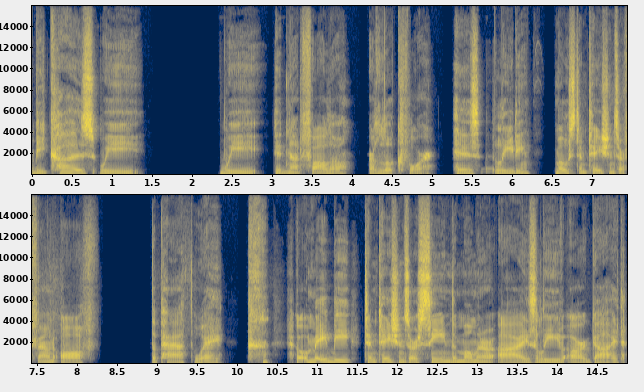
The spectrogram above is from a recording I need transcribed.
because we we did not follow or look for his leading? Most temptations are found off the pathway. or oh, maybe temptations are seen the moment our eyes leave our guide.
